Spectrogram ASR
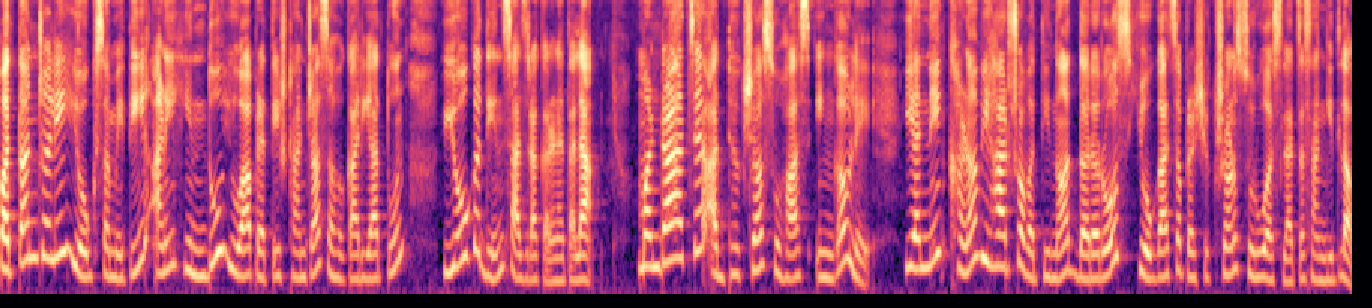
पतंजली योग समिती आणि हिंदू युवा प्रतिष्ठानच्या सहकार्यातून योग दिन साजरा करण्यात आला. मंडळाचे अध्यक्ष सुहास इंगवले यांनी खणविहारच्या वतीनं दररोज योगाचं प्रशिक्षण सुरू असल्याचं सांगितलं.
